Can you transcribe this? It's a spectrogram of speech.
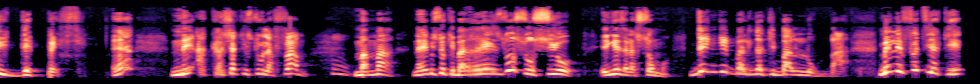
udps hein? nde akrachaki sur la femme. Mama nayebi soki bareseau sociaux enge ezala somo. Ndenge balingaki baloba mais le fait yake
